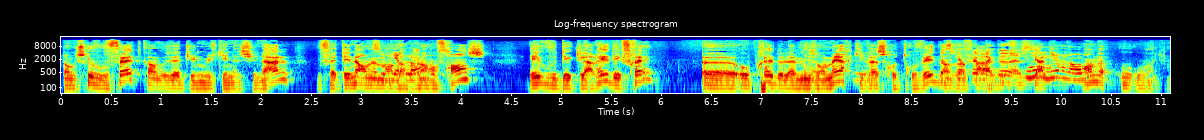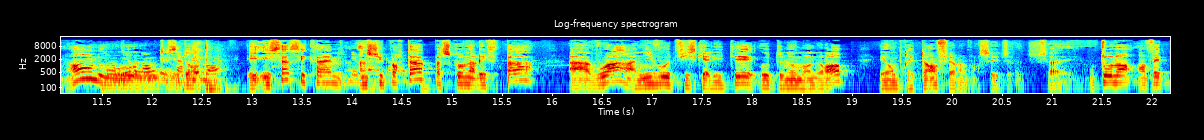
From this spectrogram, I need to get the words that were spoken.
Donc ce que vous faites quand vous êtes une multinationale, vous faites énormément d'argent en. France et vous déclarez des frais euh, auprès de la maison mère qui va se retrouver dans un paradis fiscal. Ou en Irlande. En- ou, ou en Irlande. En ou- Irlande, ou- tout ou simplement. Et, et ça, c'est quand même insupportable parce qu'on n'arrive pas à avoir un niveau de fiscalité autonome en Europe et on prétend faire avancer ça. ça- on tourne en, en fait,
